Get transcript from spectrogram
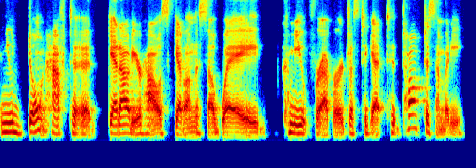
And you don't have to get out of your house, get on the subway, commute forever just to get to talk to somebody.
